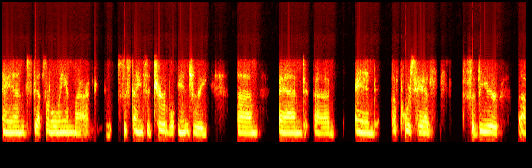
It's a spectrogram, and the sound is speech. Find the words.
and steps on a landmine, sustains a terrible injury, um, and um, and of course, has severe uh,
